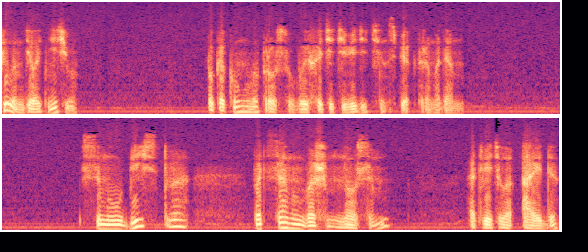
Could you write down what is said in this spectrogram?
Филом делать нечего. По какому вопросу вы хотите видеть инспектора, мадам? Самоубийство под самым вашим носом, ответила Айда.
